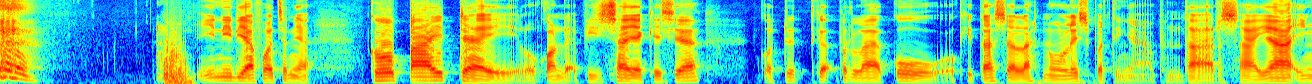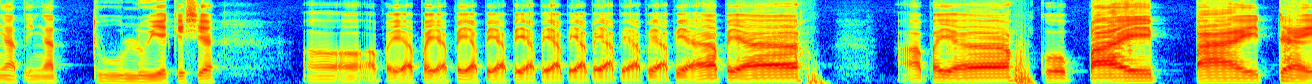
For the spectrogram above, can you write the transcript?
ini dia vouchernya GoPay Day lo kok ndak bisa ya guys ya kode tidak berlaku oh, kita salah nulis sepertinya bentar saya ingat-ingat dulu ya guys ya uh, apa ya apa ya apa ya apa ya apa ya apa ya apa ya apa ya apa ya apa ya apa ya apa ya apa ya GoPay Day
